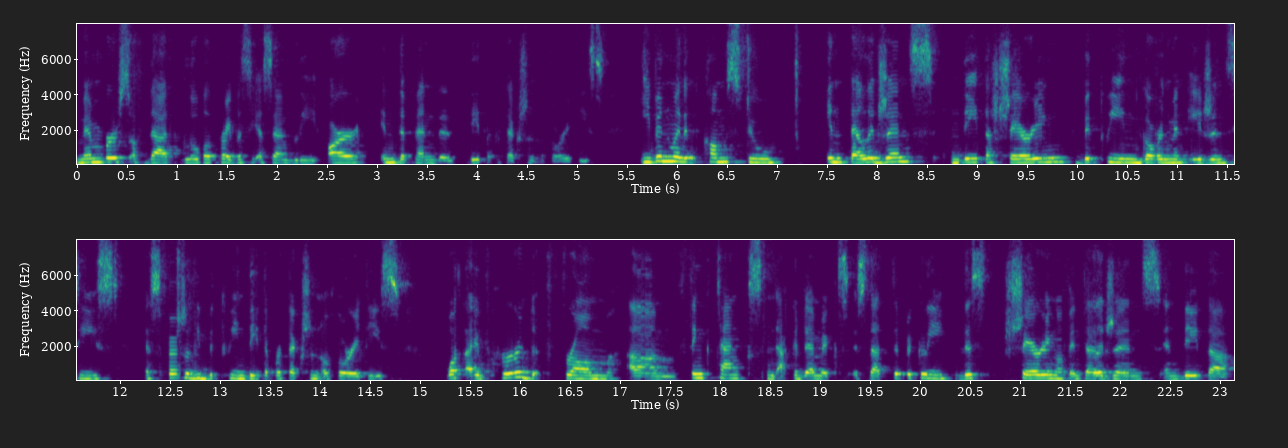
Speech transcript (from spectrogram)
members of that Global Privacy Assembly are independent data protection authorities. Even when it comes to intelligence and data sharing between government agencies, especially between data protection authorities. What I've heard from um, think tanks and academics is that typically this sharing of intelligence and data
